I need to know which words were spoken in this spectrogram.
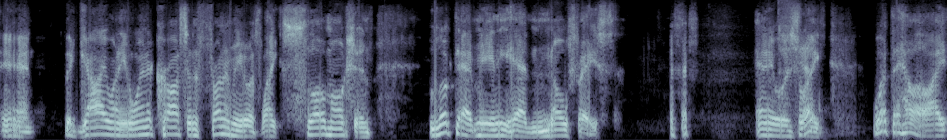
and the guy when he went across in front of me was like slow motion looked at me and he had no face. And it was Shit. like what the hell? I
